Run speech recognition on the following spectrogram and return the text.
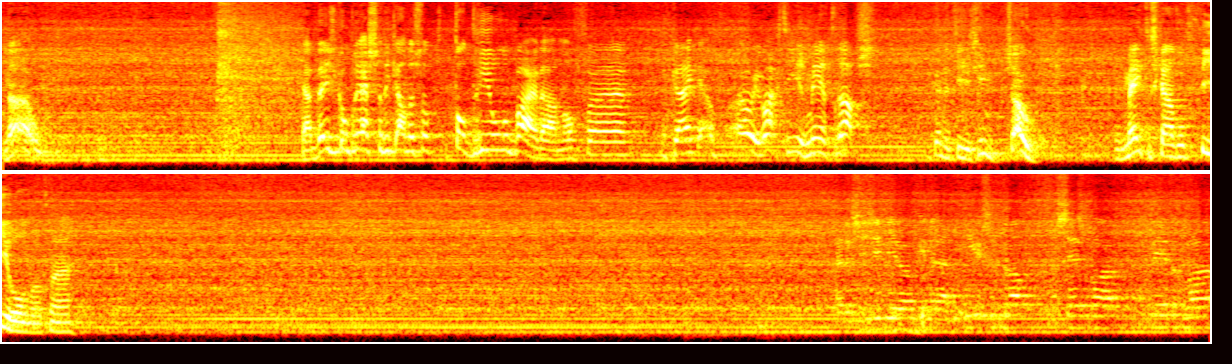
Nou. Ja, deze compressor die kan dus tot, tot 300 bar dan. Of, eh, even kijken. Of, oh, wacht, hier meer traps. Je kunt het hier zien. Zo. De meters gaan tot 400. Maar... dus je ziet hier ook inderdaad die eerste trap, 6 bar, 40 bar,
